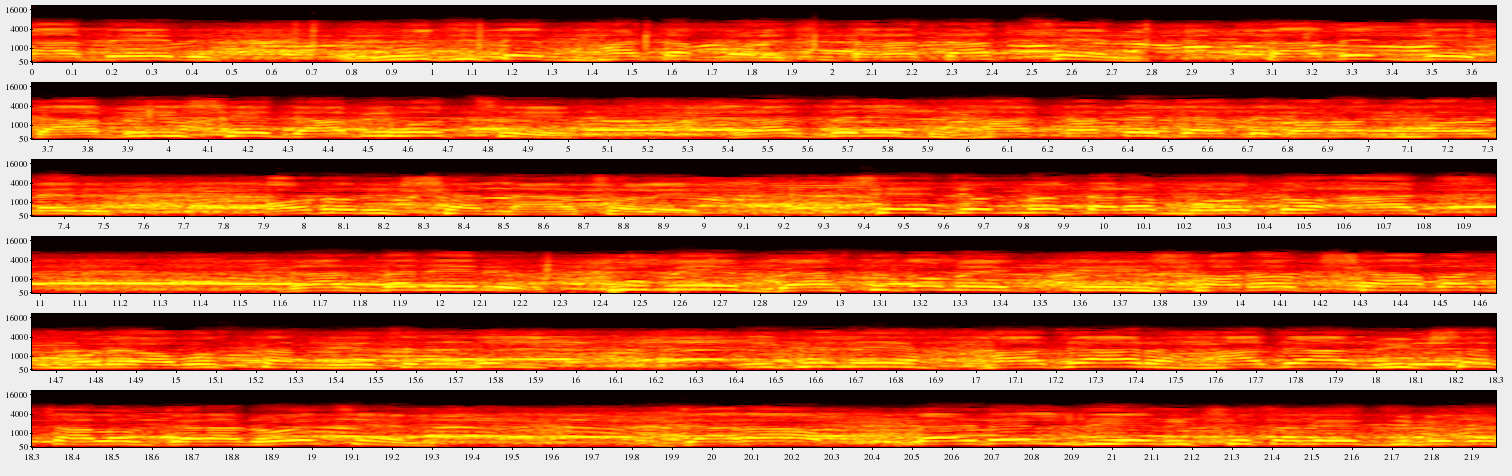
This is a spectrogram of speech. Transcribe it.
তাদের রুজিতে ভাটা পড়েছে। তারা চাচ্ছেন তাদের যে দাবি সেই দাবি হচ্ছে রাজধানী ঢাকাতে যাতে কোনো ধরনের অটোরিকশা না চলে। সেই জন্য তারা মূলত আজ রাজধানীর খুবই ব্যস্ততম একটি সড়ক শাহবাগ মোড়ে অবস্থান নিয়েছেন এবং এখানে হাজার হাজার রিক্সা চালক যারা রয়েছেন, যারা প্যাডেল দিয়ে রিক্সা চালিয়ে জীবিকা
